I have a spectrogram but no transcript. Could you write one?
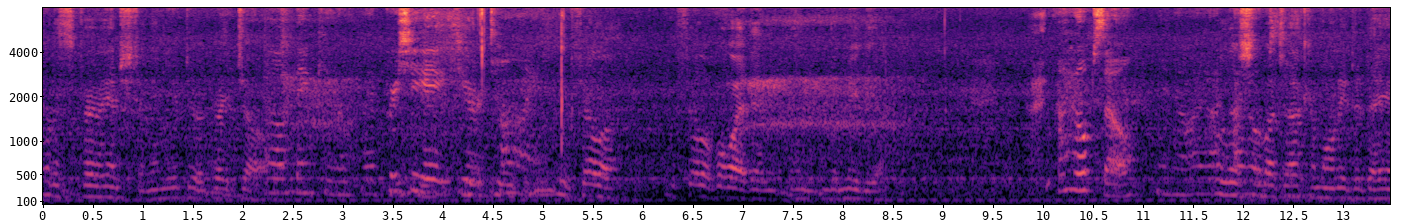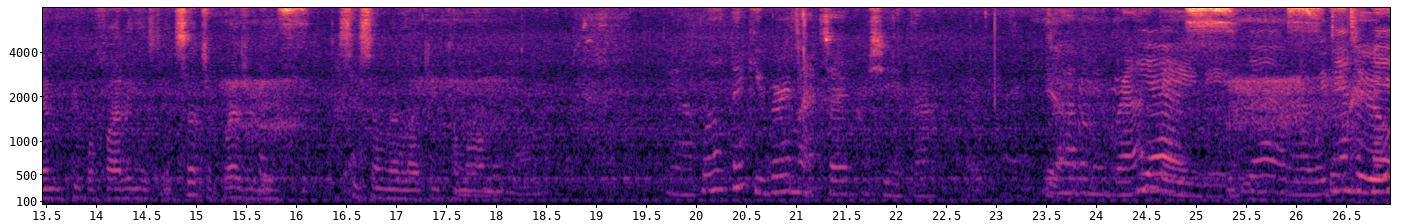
Well, it's very interesting, and you do a great job. Oh, thank you. I appreciate your time. You fill a, you fill a void in, in the media. I hope so, you know, I, I Well, there's so much so. acrimony today and people fighting. It's, it's such a pleasure to It's- to see someone like you come on. Yeah, well, thank you very much. I appreciate that. You Yeah. have a new grandbaby. Yes, Yeah, yes. we the do too.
